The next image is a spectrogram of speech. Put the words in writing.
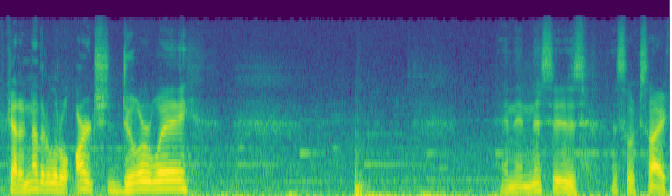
You've got another little arched doorway. And then this is, this looks like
